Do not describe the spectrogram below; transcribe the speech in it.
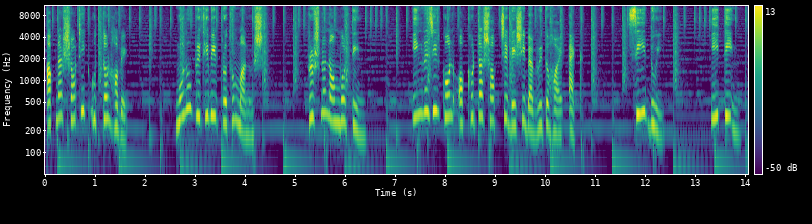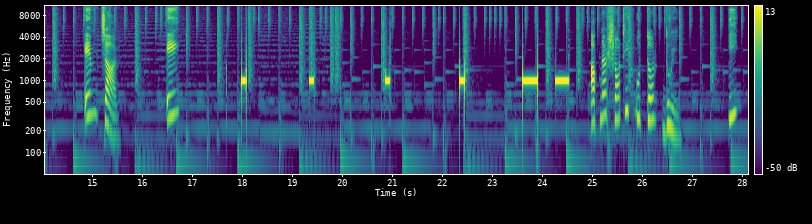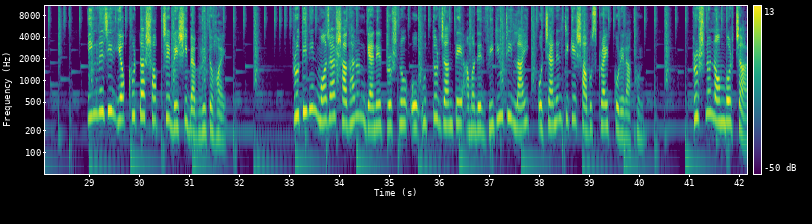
আপনার সঠিক উত্তর হবে। মনু পৃথিবীর প্রথম মানুষ। প্রশ্ন নম্বর তিন। ইংরেজির কোন অক্ষরটা সবচেয়ে বেশি ব্যবহৃত হয়? এক। সি দুই। ই তিন। এম চার। এ আপনার সঠিক উত্তর দুই। ই ইংরেজির অক্ষরটা সবচেয়ে বেশি ব্যবহৃত হয়। প্রতিদিন মজার সাধারণ জ্ঞানের প্রশ্ন ও উত্তর জানতে আমাদের ভিডিওটি লাইক ও চ্যানেলটিকে সাবস্ক্রাইব করে রাখুন। প্রশ্ন নম্বর চার।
